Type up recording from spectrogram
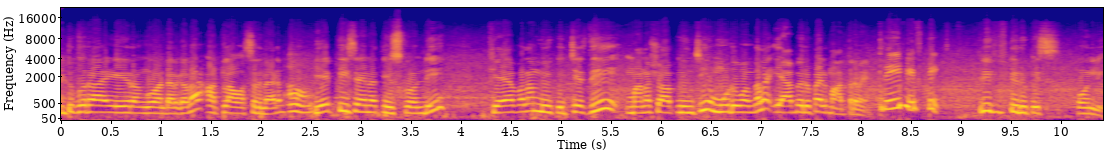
ఇటుకురాయి రంగు అంటారు కదా అట్లా వస్తుంది మేడం. ఏ పీస్ అయినా తీసుకోండి. కేవలం మీకు వచ్చేసి మన షాప్ నుంచి మూడు వందల యాభై రూపాయలు మాత్రమే. Three fifty. Three fifty rupees only.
